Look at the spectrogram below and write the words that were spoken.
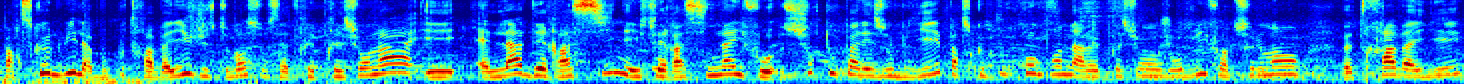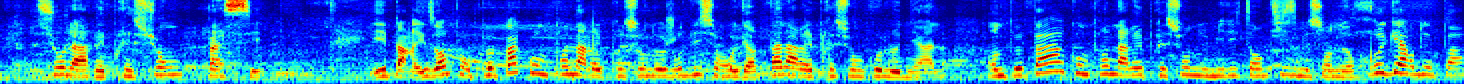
parce que lui, il a beaucoup travaillé justement sur cette répression-là et elle a des racines et ces racines-là, il faut surtout pas les oublier parce que pour comprendre la répression aujourd'hui, il faut absolument euh, travailler sur la répression passée. Et par exemple, on ne peut pas comprendre la répression d'aujourd'hui si on ne regarde pas la répression coloniale. On ne peut pas comprendre la répression du militantisme si on ne regarde pas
